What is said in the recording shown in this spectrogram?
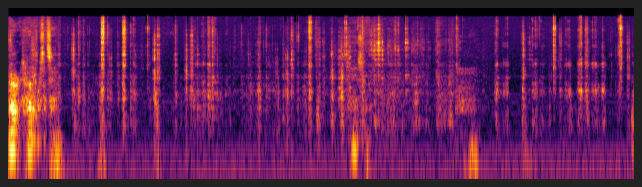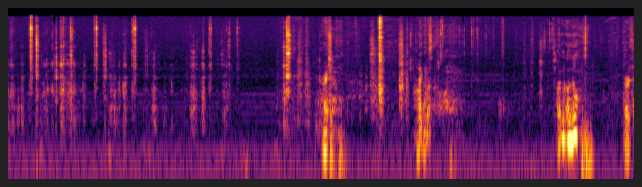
All right. That's right. Right. I like this one. So, no, no. Red.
